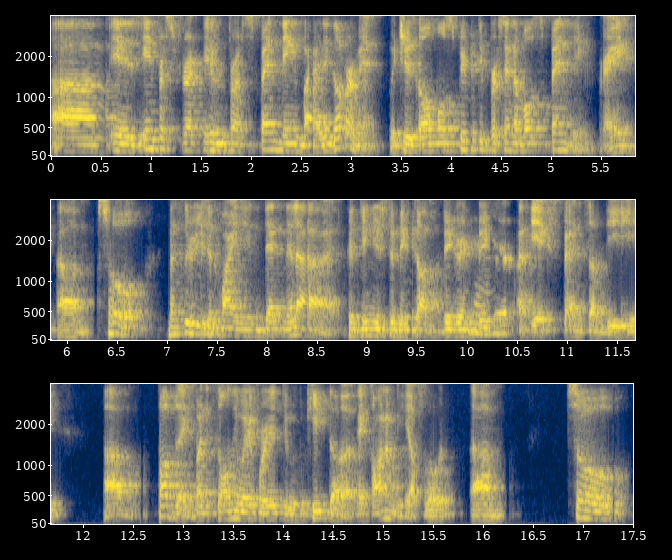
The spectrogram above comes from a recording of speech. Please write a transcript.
um, is infrastructure infra spending by the government, which is almost 50% of all spending, right? Um, so that's the reason why the debt nila continues to become bigger and bigger at the expense of the public, but it's the only way for you to keep the economy afloat. Um, so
